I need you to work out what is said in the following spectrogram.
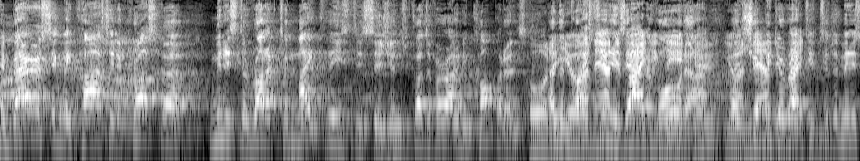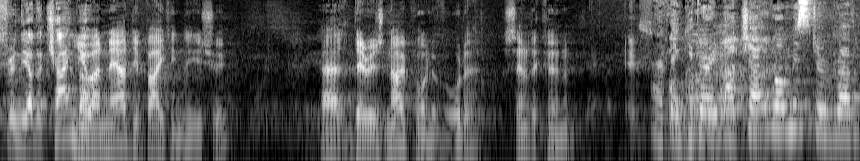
embarrassingly pass it across for Minister Ruddock to make these decisions because of her own incompetence. Order. And the you question are now is out of debating order the issue. You and are should now be directed debating to the issue. minister in the other chamber. You are now debating the issue. Uh, there is no point of order. Senator Coonan. Uh, thank you very much. Uh, well, Mr, um,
